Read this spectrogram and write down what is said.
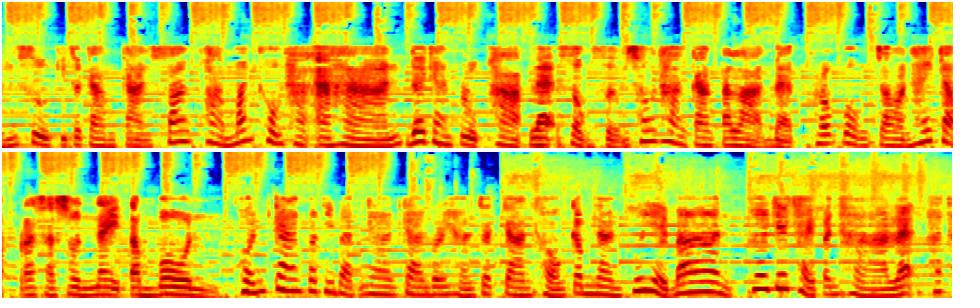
ลสู่กิจกรรมการสร้างความมั่นคงทางอาหาร ด้วยการปลูกผักและส่งเสริมช่องทางการตลาดแบบครบวงจรให้กับประชาชนในตำบล ผลการปฏิบัติงานการบริหารจัดการของกำนันผู้ใหญ่บ้าน เพื่อแก้ไขปัญหาและพัฒ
